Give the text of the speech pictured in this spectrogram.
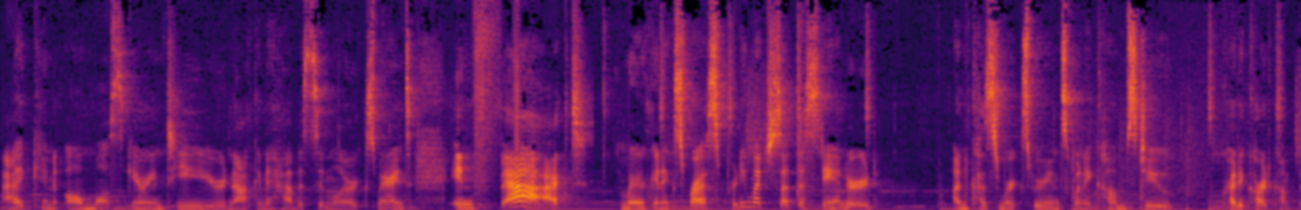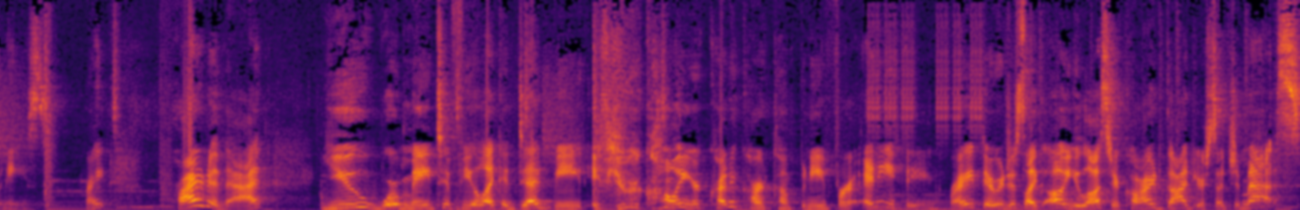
I can almost guarantee you you're not going to have a similar experience. In fact, American Express pretty much set the standard on customer experience when it comes to credit card companies, right? Prior to that, you were made to feel like a deadbeat if you were calling your credit card company for anything, right? They were just like, oh, you lost your card? God, you're such a mess.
